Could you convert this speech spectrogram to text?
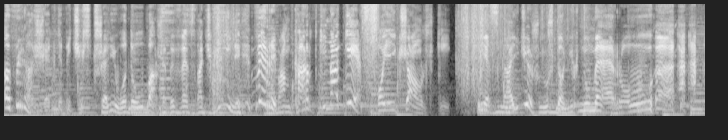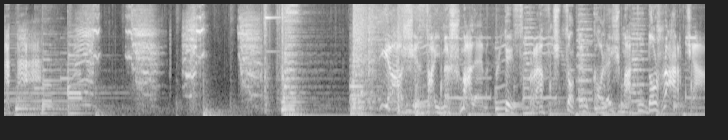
A w razie, gdyby ci strzeliło do łba, żeby wezwać gliny, wyrywam kartki na G z twojej książki. Nie znajdziesz już do nich numeru. Ja się zajmę szmalem. Ty sprawdź, co ten koleś ma tu do żarcia.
